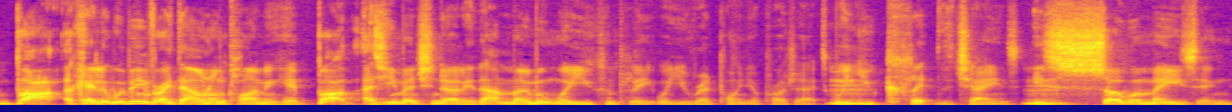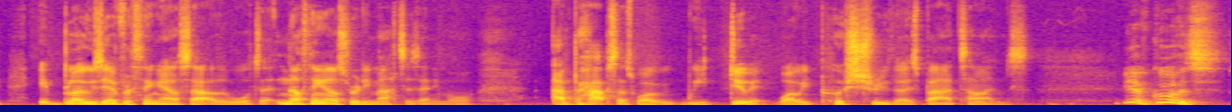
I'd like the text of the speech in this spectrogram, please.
but okay, look, we're being very down on climbing here. But as you mentioned earlier, that moment where you complete, where you red point your project, where you clip the chains, is so amazing. It blows everything else out of the water. Nothing else really matters anymore. And perhaps that's why we, we do it. Why we push through those bad times. Yeah, of course,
